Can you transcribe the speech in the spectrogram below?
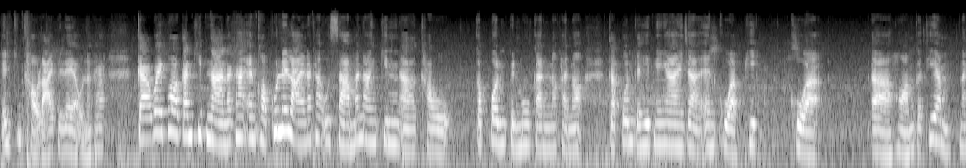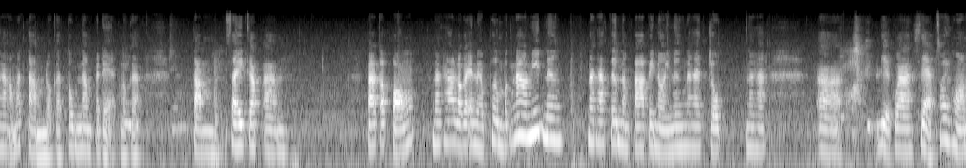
แอนกินข้าวหลายไปแล้วนะคะกาไว้พ่อกันคลิปนานนะคะ แอนขอบคุณหลายๆนะคะ อุตส่าห์มานางกินอ่าข้าวกระปนเป็นมูกันเนาะค่ะเนาะกระปนกระเฮ็ดง่ายๆจ้ะแอนขัวพริกขัวอ่าหอมกระเทียมนะคะเอามาตำแล้วก็ต้มน้ำปลาแดกแล้วก็ตำใส่กับปลากระป๋อง นะคะแล้วก็แอนเพิ่มบักน้านิดนึงนะคะ เติมน้ำปลาไปหน่อยนึงนะคะ จบนะคะเรียกว่าแสบส้อยหอม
